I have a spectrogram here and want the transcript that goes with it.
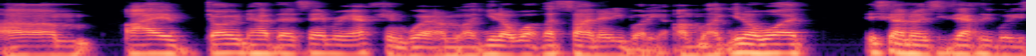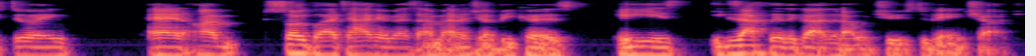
um, I don't have that same reaction where I'm like, you know what, let's sign anybody. I'm like, you know what, this guy knows exactly what he's doing, and I'm so glad to have him as our manager because he is exactly the guy that I would choose to be in charge.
